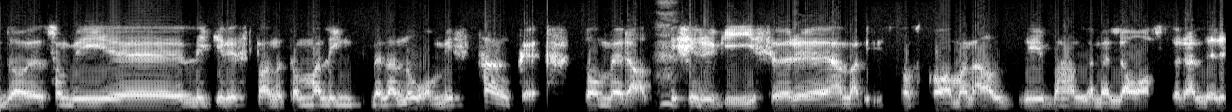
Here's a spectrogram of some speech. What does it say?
de, som vi eh, ligger i spannet om malignt melanommisstanke, de är alltid kirurgi för analys. De ska man aldrig behandla med laser eller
